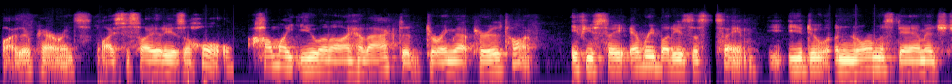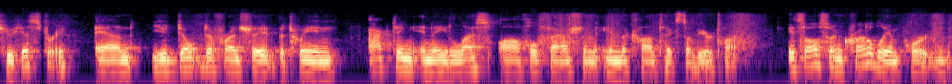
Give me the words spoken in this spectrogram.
by their parents, by society as a whole, how might you and I have acted during that period of time? If you say everybody's the same, you do enormous damage to history and you don't differentiate between acting in a less awful fashion in the context of your time. It's also incredibly important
